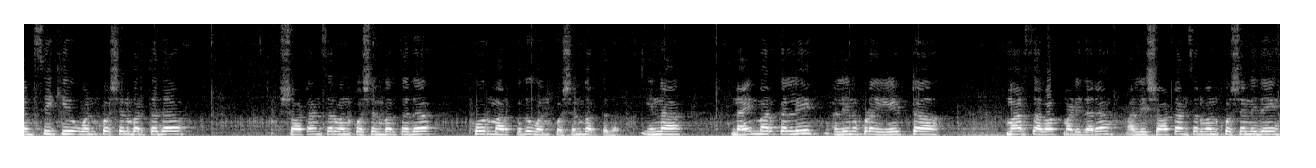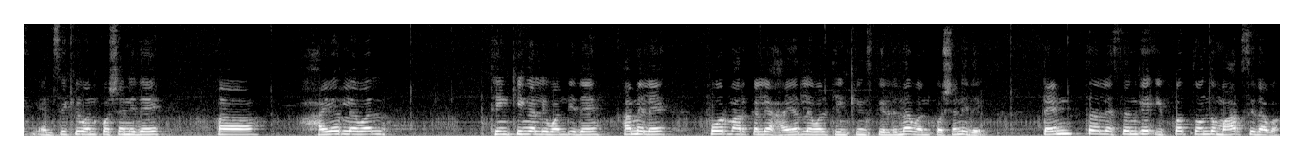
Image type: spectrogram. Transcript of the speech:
M C Q one question ಬರ್ತದೆ. ಶಾರ್ಟ್ ಆನ್ಸರ್ ಒಂದು ಕ್ವಶನ್ ಬರ್ತದೆ. ಫೋರ್ ಮಾರ್ಕದು ಒಂದು ಕ್ವಶನ್ ಬರ್ತದೆ. ಇನ್ನು ನೈನ್ ಮಾರ್ಕಲ್ಲಿ ಅಲ್ಲಿನೂ ಕೂಡ ಏಟ್ ಮಾರ್ಕ್ಸ್ ಅಲಾಟ್ ಮಾಡಿದ್ದಾರೆ ಅಲ್ಲಿ ಶಾರ್ಟ್ ಆನ್ಸರ್ ಒಂದು ಕ್ವಶನ್ ಇದೆ ಎಂ ಸಿ ಕ್ಯೂ ಒಂದು ಕ್ವಶನ್ ಇದೆ. ಹೈಯರ್ ಲೆವೆಲ್ ಥಿಂಕಿಂಗಲ್ಲಿ ಒಂದಿದೆ. ಆಮೇಲೆ ಫೋರ್ ಮಾರ್ಕಲ್ಲಿ ಹೈಯರ್ ಲೆವೆಲ್ ಥಿಂಕಿಂಗ್ ಸ್ಕಿಲ್ದಿಂದ ಒಂದು ಕ್ವಶನ್ ಇದೆ. ಟೆಂತ್ ಲೆಸನ್ಗೆ ಇಪ್ಪತ್ತೊಂದು ಮಾರ್ಕ್ಸ್ ಇದಾವೆ.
